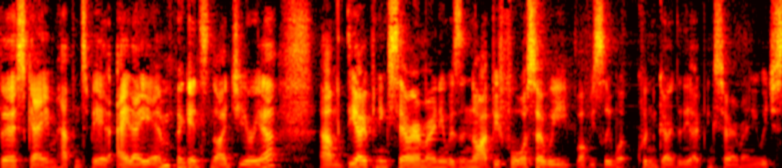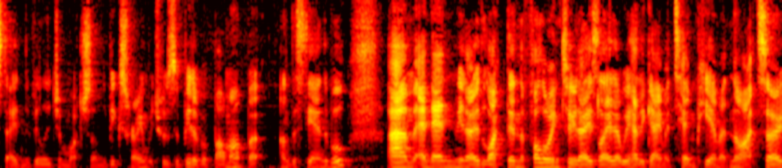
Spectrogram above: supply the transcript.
first game happened to be at 8 a.m. against Nigeria. Um, the opening ceremony was the night before, so we obviously couldn't go to the opening ceremony. We just stayed in the village and watched on the big screen, which was a bit of a bummer, but understandable. Um, and then, you know, like then the following two days later, we had a game at 10 p.m. at night. So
